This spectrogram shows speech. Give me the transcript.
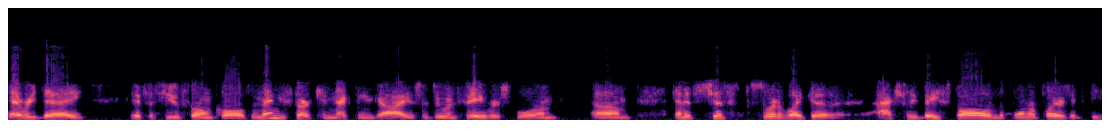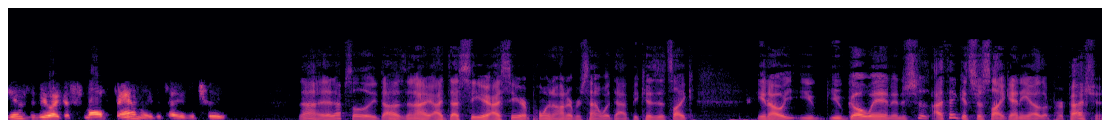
every day it's a few phone calls, and then you start connecting guys or doing favors for them, um, and it's just sort of like a actually baseball and the former players. It begins to be like a small family, to tell you the truth. No, it absolutely does, and I, I, I see your, I see your point 100 percent with that because it's like, you know, you you go in and it's just I think it's just like any other profession.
